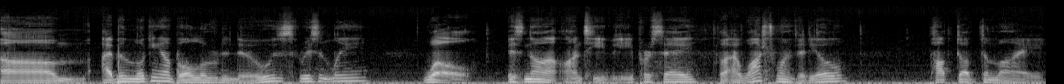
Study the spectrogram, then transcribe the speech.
Um, I've been looking up all over the news recently. Well, it's not on TV per se, but I watched one video popped up to my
